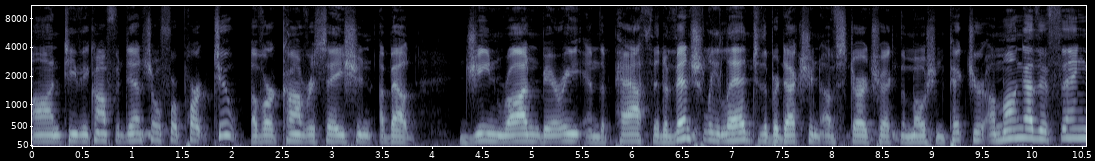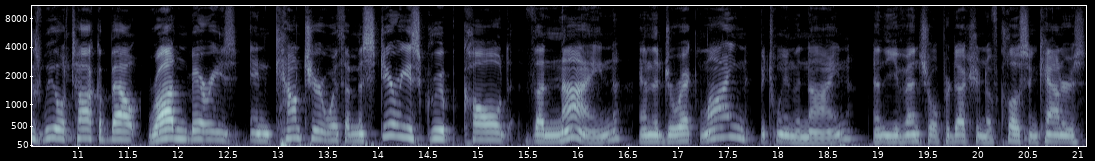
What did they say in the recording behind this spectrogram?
on TV Confidential for part two of our conversation about Gene Roddenberry and the path that eventually led to the production of Star Trek the Motion Picture. Among other things, we will talk about Roddenberry's encounter with a mysterious group called the Nine and the direct line between the Nine and the eventual production of Close Encounters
